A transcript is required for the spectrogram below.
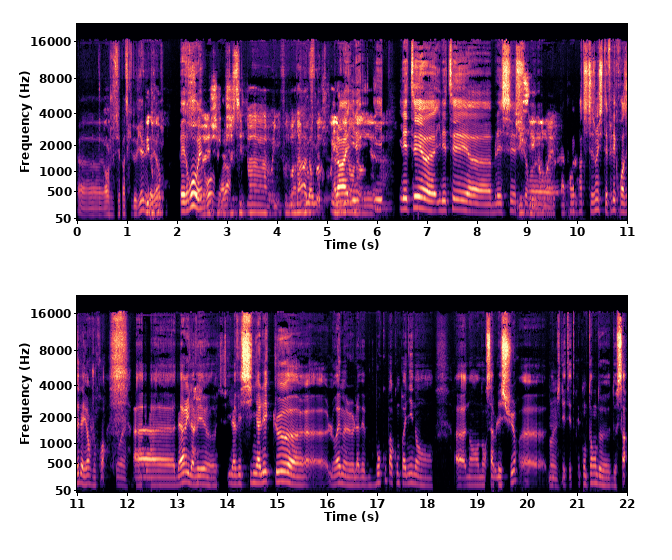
Euh, alors je sais pas ce qu'il devient lui Pedro. d'ailleurs. Pedro, ouais. Euh, je, voilà. je sais pas, oui, il faut demander Voilà, à donc- Alors, il regardé, euh, Il était, euh, il était euh, blessé Blessé, sur non, euh, ouais. la première partie de saison. Il s'était fait les croisés d'ailleurs, je crois. Ouais. Euh, d'ailleurs, il avait, euh, il avait signalé que euh, l'OM l'avait beaucoup accompagné dans, euh, dans, dans sa blessure. euh, donc, il était très content de, de ça.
